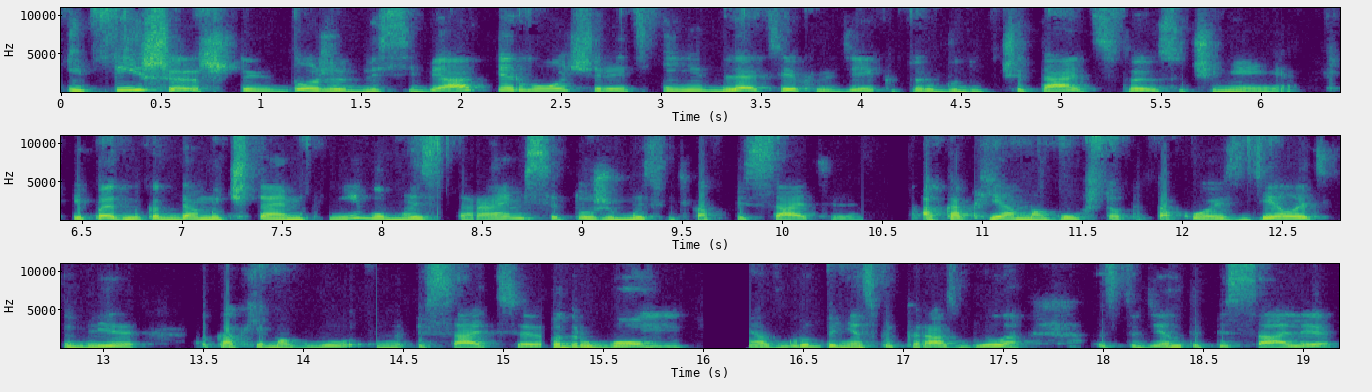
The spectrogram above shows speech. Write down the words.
и пишешь ты тоже для себя в первую очередь и для тех людей, которые будут читать свое сочинение. И поэтому, когда мы читаем книгу, мы стараемся тоже мыслить как писатели. А как я могу что-то такое сделать или как я могу написать по-другому? В группе несколько раз было, студенты писали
